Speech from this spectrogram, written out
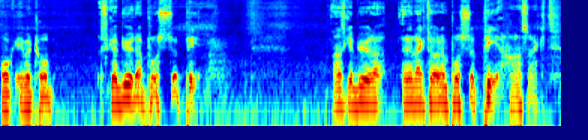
Och Evert Taube ska bjuda på supé. Han ska bjuda redaktören på supé, har han sagt.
